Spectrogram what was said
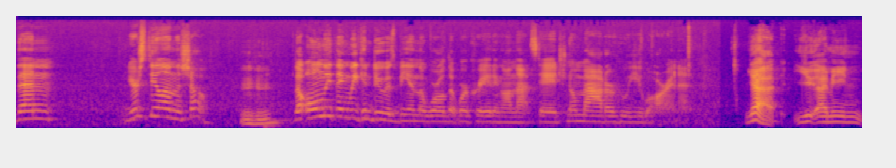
then you're stealing the show Mm-hmm. the only thing we can do is be in the world that we're creating on that stage, no matter who you are in it. Yeah, you. I mean,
